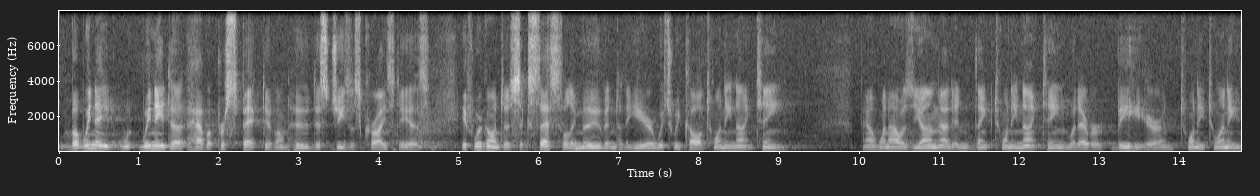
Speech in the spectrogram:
But we need we need to have a perspective on who this Jesus Christ is, if we're going to successfully move into the year which we call 2019. Now, when I was young, I didn't think 2019 would ever be here, and 2020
